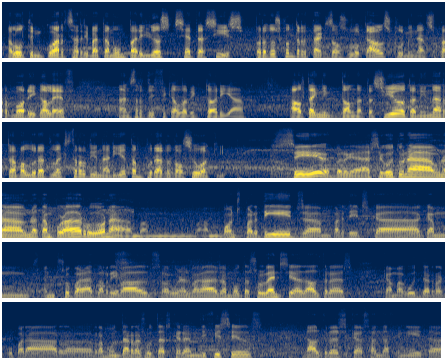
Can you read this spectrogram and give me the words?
A l'últim quart s'ha arribat amb un perillós 7 a 6, però dos contraatacs dels locals, culminats per Mori i Galef, han certificat la victòria. El tècnic del natació, Dani Nart, ha valorat l'extraordinària temporada del seu equip. Sí, perquè ha sigut una, una, una temporada rodona, amb, amb, bons partits, amb partits que, que hem, hem superat els rivals algunes vegades amb molta solvència, d'altres que hem hagut de recuperar, remuntar resultats que eren difícils, d'altres que s'han definit eh,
